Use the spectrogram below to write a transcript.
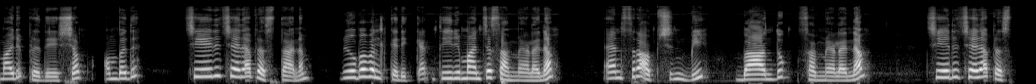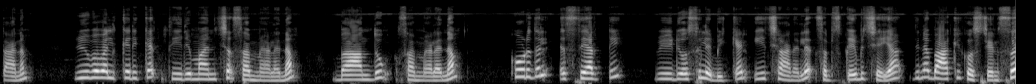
മരുപ്രദേശം. ഒമ്പത്. ചേരിചേര പ്രസ്ഥാനം. രൂപവൽക്കരിക്കാൻ തീരുമാനിച്ച സമ്മേളനം. ആൻസർ ഓപ്ഷൻ ബി. ബാന്തുക് സമ്മേളനം. ചേരിചേര പ്രസ്ഥാനം. രൂപവൽക്കരിക്കാൻ തീരുമാനിച്ച സമ്മേളനം. ബാന്തുങ് സമ്മേളനം. കൂടുതൽ എസ് ആർ ടി വീഡിയോസ് ലഭിക്കാൻ ഈ ചാനൽ സബ്സ്ക്രൈബ് ചെയ്യുക ഇതിന്റെ ബാക്കി ക്വസ്റ്റ്യൻസ്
